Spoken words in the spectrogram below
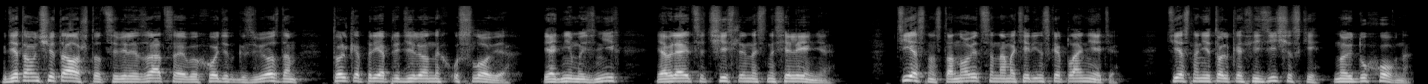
Где-то он читал, что цивилизация выходит к звездам только при определенных условиях, и одним из них является численность населения. Тесно становится на материнской планете. Тесно не только физически, но и духовно.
